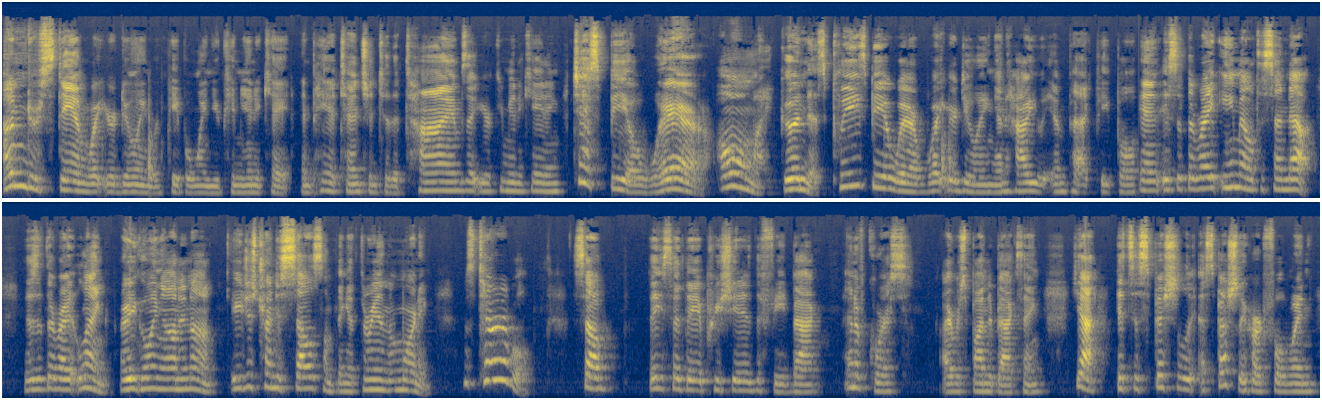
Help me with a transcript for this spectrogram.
Understand what you're doing with people when you communicate and pay attention to the times that you're communicating. Just be aware. Oh my goodness. Please be aware of what you're doing and how you impact people. And is it the right email to send out? Is it the right length? Are you going on and on? Are you just trying to sell something at three in the morning? It was terrible. So they said they appreciated the feedback. And of course, I responded back saying, yeah, it's especially especially hurtful when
